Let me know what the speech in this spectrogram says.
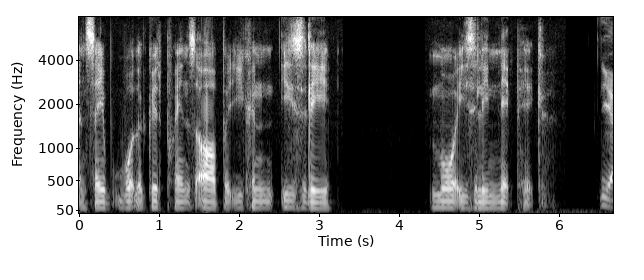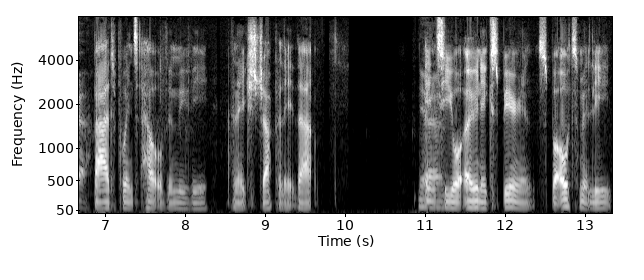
and say what the good points are, but you can easily, more easily nitpick Yeah. bad points out of a movie and extrapolate that Yeah. into your own experience. But ultimately,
